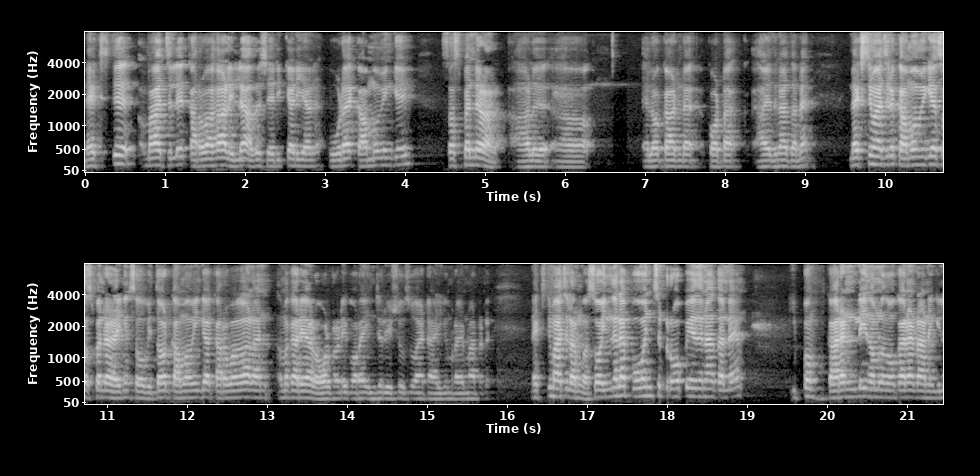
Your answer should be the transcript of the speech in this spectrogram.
നെക്സ്റ്റ് മാച്ചിൽ കർവഹാൾ ഇല്ല അത് ശരിക്കടിയാണ്. കൂടെ കമ്മുവിങ്കയും സസ്പെൻഡഡ് ആണ്. ആൾ യെല്ലോ കാർഡിന്റെ കോട്ട ആയതിനാൽ തന്നെ നെക്സ്റ്റ് മാച്ചിൽ കമോവിങ്ക സസ്പെൻഡ് ആയിരിക്കും. സോ വിത്തൗട്ട് കമോവിങ്ക കറവകൾ ആൻഡ് നമുക്കറിയാലോ ഓൾറെഡി കുറെ ഇഞ്ചുറി ഇഷ്യൂസുമായിട്ടായിരിക്കും റയൽ മാഡ്രിഡ് നെക്സ്റ്റ് മാച്ചിൽ ഇറങ്ങുക. സോ ഇന്നലെ പോയിന്റ്സ് ഡ്രോപ്പ് ചെയ്തതിനാൽ തന്നെ ഇപ്പം കറന്റ് നമ്മൾ നോക്കാനായിട്ടാണെങ്കിൽ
